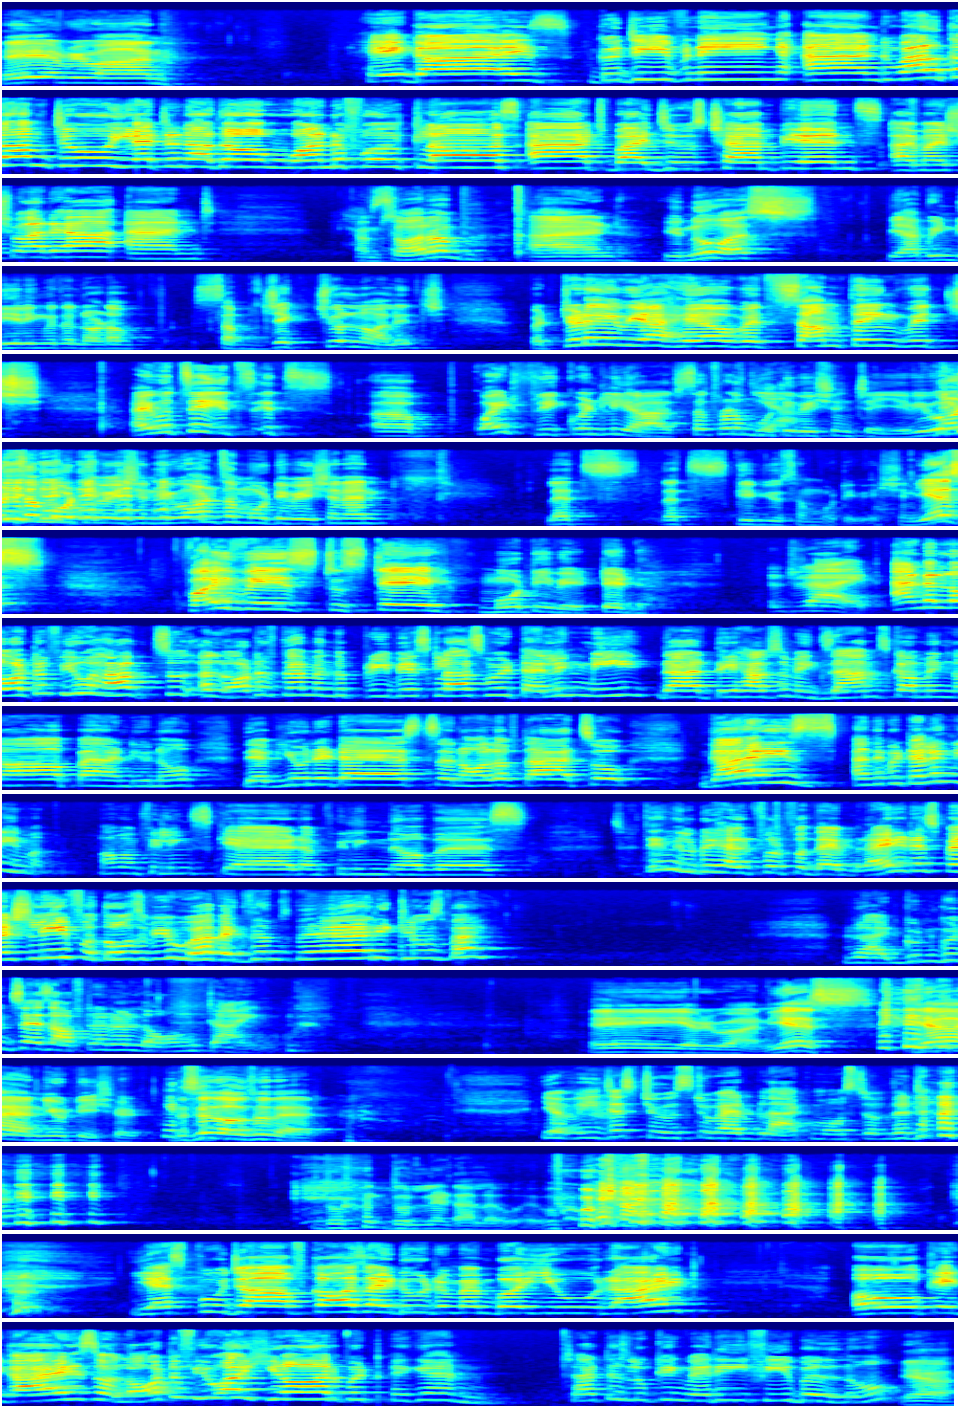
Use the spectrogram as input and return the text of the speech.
Hey everyone. Hey guys, good evening and welcome to yet another wonderful class at Byju's Champions. I'm Aishwarya and I'm Saurabh and you know us. We have been dealing with a lot of subjectual knowledge. But today we are here with something which I would say it's it's uh, quite frequently asked. So थोड़ा Yeah. motivation चाहिए. We want some motivation. we want some motivation and let's let's give you some motivation. Yes. Five ways to stay motivated. right. And a lot of you have so a lot of them in the previous class were telling me that they have some exams coming up and you know they have unit tests and all of that. So guys, and they were telling me, Mom, I'm feeling scared, I'm feeling nervous. So I think it'll be helpful for them, right? Especially for those of you who have exams very close by. Right, Gungun says after a long time. Hey everyone. Yes. Yeah, a new t-shirt. This is also there. Yeah, we just choose to wear black most of the time. धुल- धुलने डाला हुआ है वो. yes, Pooja, of course I do remember you, right? Okay, guys, a lot of you are here, but again, chat is looking very feeble, no? Yeah.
